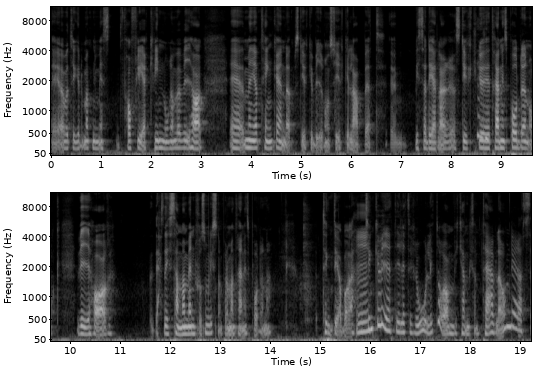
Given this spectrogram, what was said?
är övertygad om att ni mest har fler kvinnor än vad vi har. Eh, men jag tänker ändå att Styrkebyrån, Styrkelabbet, eh, vissa delar styrk, eh, och vi har, alltså det är samma människor som lyssnar på de här träningspoddarna. Tänkte jag bara. Mm. Tycker vi att det är lite roligt då om vi kan liksom tävla om deras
